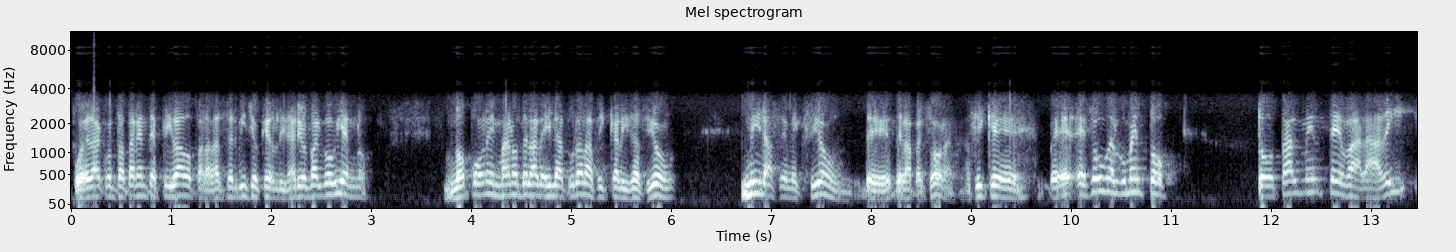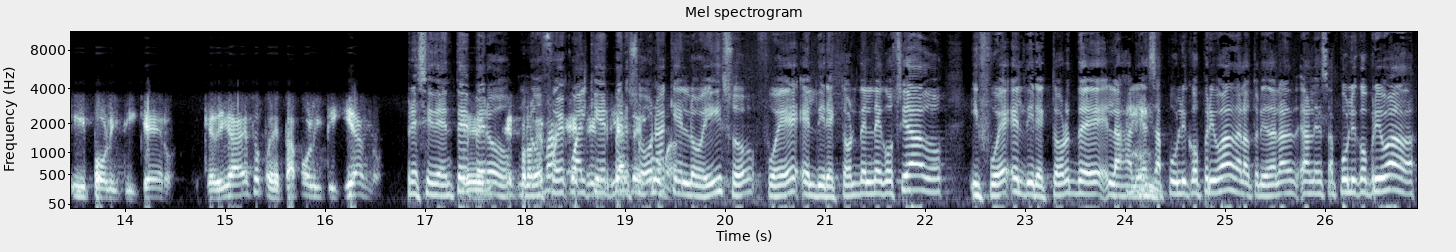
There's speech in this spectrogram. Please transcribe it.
pueda contratar entes privados para dar servicios que ordinarios va al gobierno, no pone en manos de la legislatura la fiscalización ni la selección de, la persona. Así que eh, eso es un argumento totalmente baladí y politiquero. Que diga eso, pues está politiqueando Presidente, Eh, pero no fue cualquier persona quien lo hizo, fue el director del negociado y fue el director de las alianzas público-privadas, la autoridad de las alianzas público-privadas,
